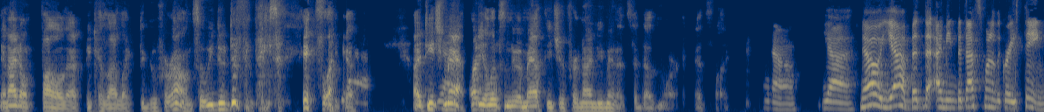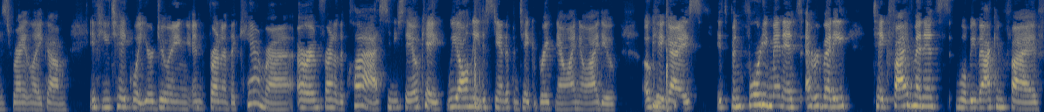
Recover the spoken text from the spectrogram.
and i don't follow that because i like to goof around. So we do different things. It's like yeah. a I teach yeah. math. How do you listen to a math teacher for 90 minutes? It doesn't work. It's like no. Yeah. No, yeah, but th- I mean, but that's one of the great things, right? Like um if you take what you're doing in front of the camera or in front of the class and you say, "Okay, we all need to stand up and take a break now." I know I do. Okay, mm-hmm. guys, it's been 40 minutes. Everybody take 5 minutes. We'll be back in 5.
